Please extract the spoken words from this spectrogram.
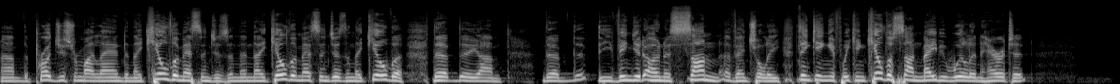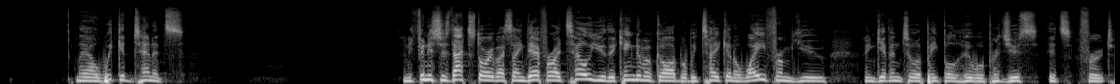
um, the produce from my land. And they kill the messengers and then they kill the messengers and they kill the, the, the, um, the, the, vineyard owner's son eventually, thinking if we can kill the son, maybe we'll inherit it. They are wicked tenants. And he finishes that story by saying, Therefore, I tell you, the kingdom of God will be taken away from you and given to a people who will produce its fruit.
